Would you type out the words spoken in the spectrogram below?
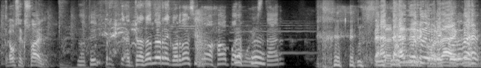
Esclavo sexual. No, estoy tr- tratando de recordar si he trabajado para Movistar. Tratando de recordar.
